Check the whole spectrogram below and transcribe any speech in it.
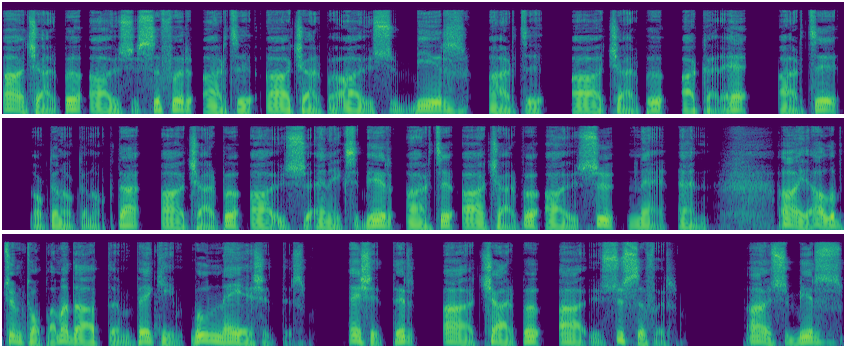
a çarpı a üssü 0 artı a çarpı a üssü 1 artı a çarpı a kare artı nokta nokta nokta a çarpı a üssü n eksi 1 artı a çarpı a üssü n, n. a'yı alıp tüm toplama dağıttım. Peki, bu neye eşittir? Eşittir a çarpı a üssü 0. a üssü 1,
